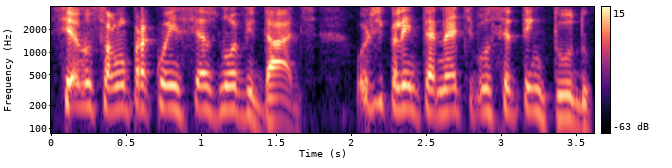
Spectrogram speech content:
Se ia no salão para conhecer as novidades. Hoje, pela internet, você tem tudo.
